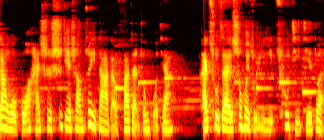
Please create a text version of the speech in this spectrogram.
但我国还是世界上最大的发展中国家，还处在社会主义初级阶段，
